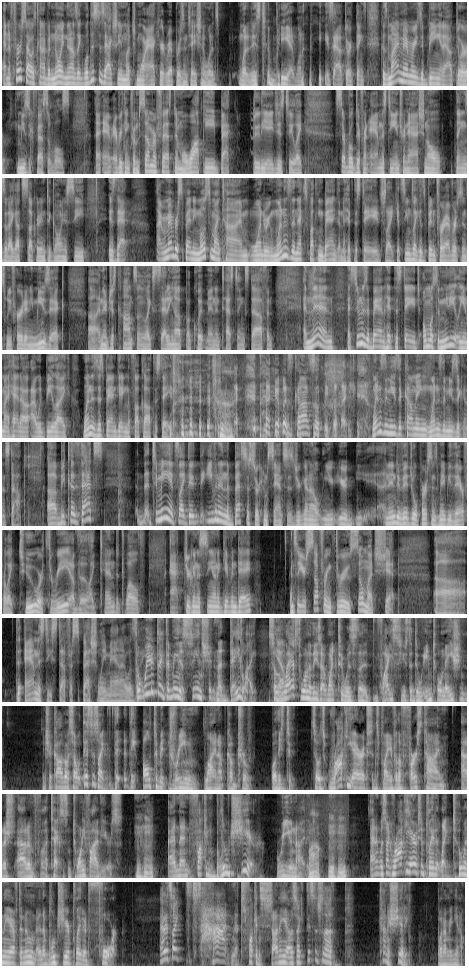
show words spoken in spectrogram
And at first, I was kind of annoyed, and then I was like, well, this is actually a much more accurate representation of what it's what it is to be at one of these outdoor things. Because my memories of being at outdoor music festivals, uh, everything from Summerfest in Milwaukee back through the ages to like several different Amnesty International things that I got suckered into going to see, is that I remember spending most of my time wondering when is the next fucking band going to hit the stage? Like it seems like it's been forever since we've heard any music, uh, and they're just constantly like setting up equipment and testing stuff, and and then as soon as a band hit the stage, almost immediately in my head I, I would be like, when is this band getting the fuck off the stage? it was constantly like, when's the music coming? When is the music going to stop? Uh, because that's th- to me, it's like even in the best of circumstances, you're gonna you, you're an individual person is maybe there for like two or three of the like ten to twelve acts you're gonna see on a given day, and so you're suffering through so much shit. Uh, the amnesty stuff, especially, man. I was The like, weird thing to me is seeing shit in the daylight. So Yeah. the last one of these I went to was the Vice used to do intonation in Chicago. So this is like the the ultimate dream lineup come true. Or these two. So it's Roky Erickson's playing for the first time out of out of uh, Texas in 25 years, mm-hmm. and then fucking Blue Cheer reunited. Wow. Mm-hmm. And it was like Roky Erickson played at like two in the afternoon, and then Blue Cheer played at four. And it's like it's hot and it's fucking sunny. I was like, this is uh, kind of shitty, but I mean, you know,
